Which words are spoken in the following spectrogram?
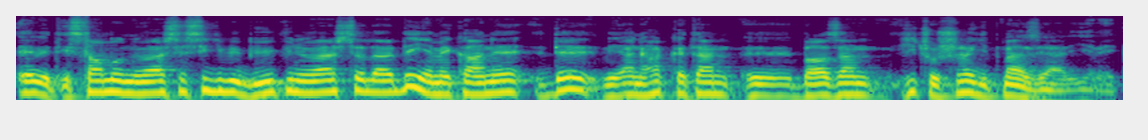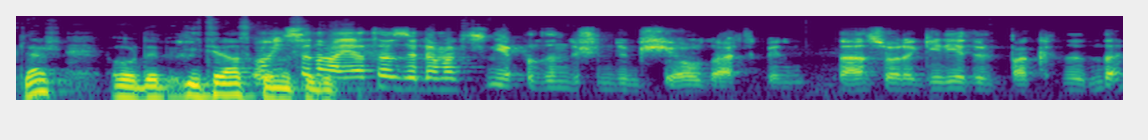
Evet İstanbul Üniversitesi gibi büyük üniversitelerde yemekhanede yani hakikaten e, bazen hiç hoşuna gitmez yani yemekler. Orada itiraz O konusu. insanı hayata hazırlamak için yapıldığını düşündüğüm bir şey oldu artık benim. Daha sonra geriye dönüp baktığımda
